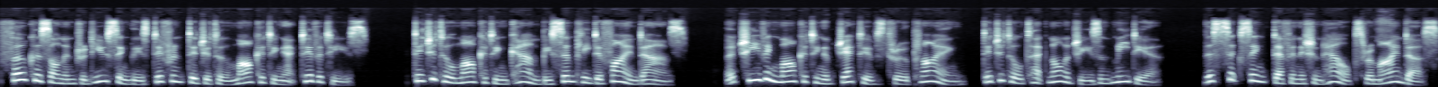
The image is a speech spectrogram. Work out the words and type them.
focus on introducing these different digital marketing activities. Digital marketing can be simply defined as achieving marketing objectives through applying digital technologies and media. This succinct definition helps remind us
